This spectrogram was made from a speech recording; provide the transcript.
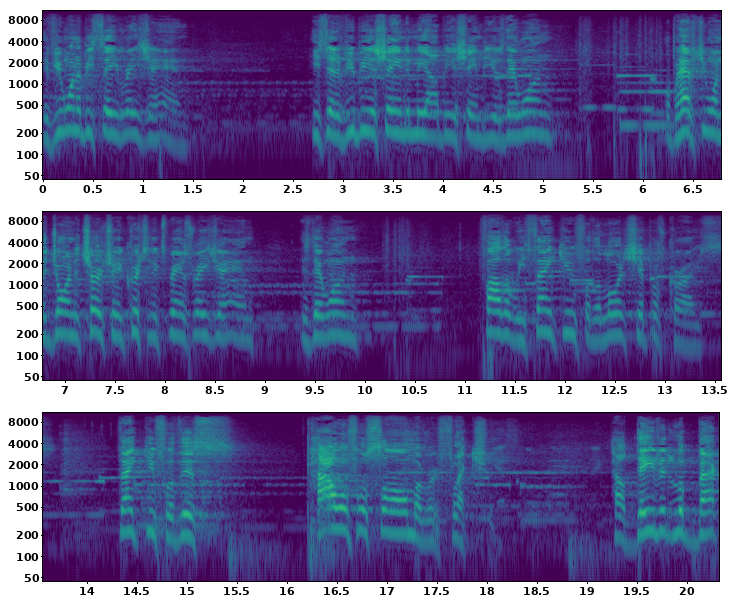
If you want to be saved, raise your hand. He said, If you be ashamed of me, I'll be ashamed of you. Is there one? Or perhaps you want to join the church or Christian experience, raise your hand. Is there one? Father, we thank you for the Lordship of Christ. Thank you for this powerful psalm of reflection how David looked back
